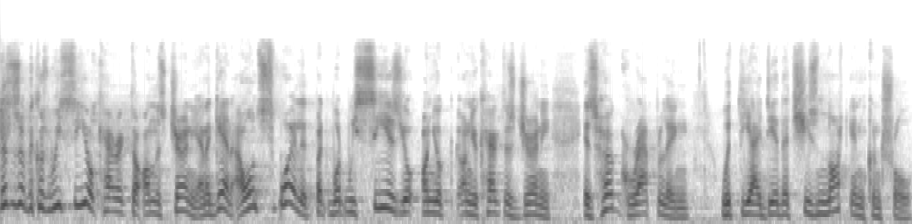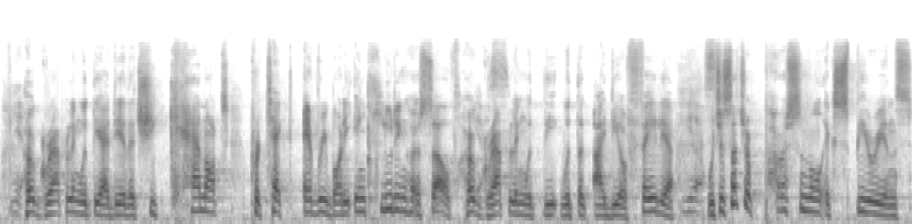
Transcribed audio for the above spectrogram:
this is her because we see your character on this journey, and again, I won't spoil it, but what we see is your on your on your character's journey is her grappling with the idea that she's not in control. Yeah. Her grappling with the idea that she cannot protect everybody, including herself. Her Yes. grappling with the with the idea of failure, Yes. which is such a personal experience,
